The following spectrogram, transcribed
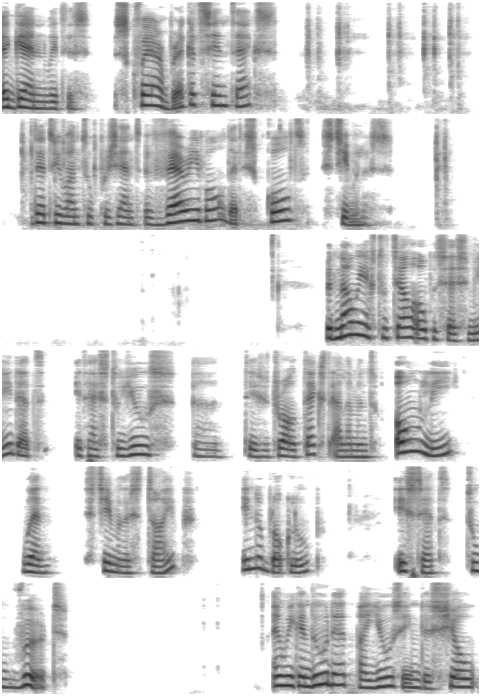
again with the square bracket syntax that we want to present a variable that is called stimulus. But now we have to tell OpenSesame that it has to use uh, this draw text element only when stimulus type in the block loop is set to word. And we can do that by using the show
